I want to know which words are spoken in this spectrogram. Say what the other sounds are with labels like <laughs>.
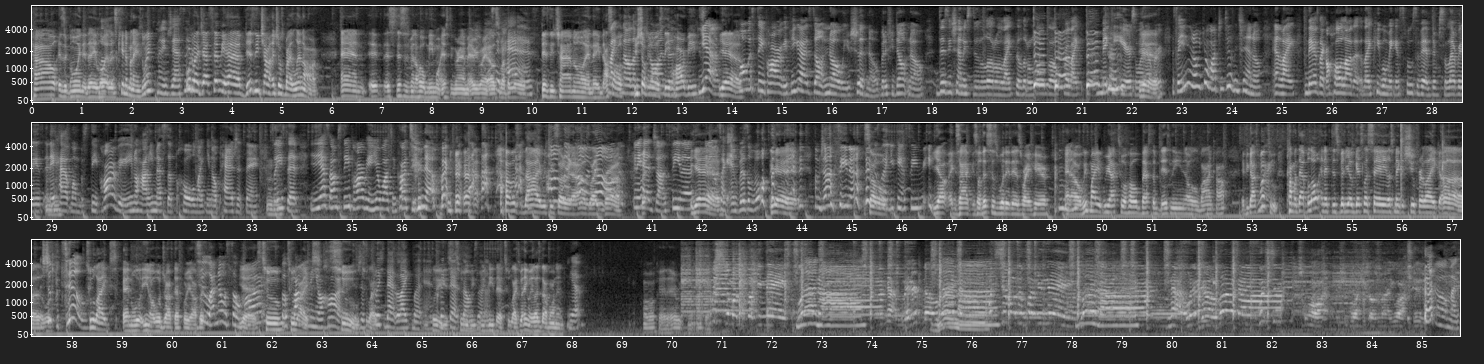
How is it going today, loyalists? Kingdom, my name's Dwayne. My name's Jasmine. What do I? Today we have Disney Channel intros by Lenarr. And it, this this has been a whole meme on Instagram and everywhere Yes, else about the has. little Disney Channel and they I Like, saw you know, you showed me the one with Steve the- Harvey. Yeah, Yeah. One with Steve Harvey. If you guys don't know, you should know. But if you don't know, Disney Channel used to do the little like the little logo dun, for like dun, the Mickey ears or whatever. Yeah. So you know you're watching Disney Channel, and like there's like a whole lot of like people making spoofs of it, of different celebrities, and Mm-hmm. they have one with Steve Harvey. You know how he messed up the whole like you know pageant thing. So Mm-hmm. he said, "Yes, I'm Steve Harvey, and you're watching Cartoon Network." <laughs> <laughs> I was dying when you saw like, that. I was "Oh, like, no." bruh. And he had John Cena. Yeah. And it was like invisible. Yeah. <laughs> I'm John Cena. <laughs> So- like you can't see me. Yep, exactly. So this is what it is right here, Mm-hmm. and uh, we might react to a whole best of Disney, you know, Vine comp. If you guys want to, comment that below. And if this video gets, let's say, let's make it shoot for like uh Shoot for two. two likes, and we'll you know we'll drop that for y'all. Two. I know it's so Yeah, hard. it's two- But two likes. in your heart. Two, just two likes. that like button. Please, click that two, thumbs we, we need that two likes. But anyway, let's dive on in. Yep. Oh, okay, there we go. Okay.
